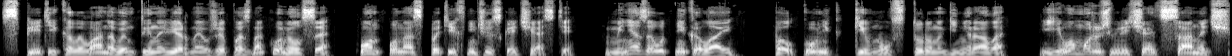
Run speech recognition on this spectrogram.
С Петей Колывановым ты, наверное, уже познакомился. Он у нас по технической части. Меня зовут Николай. Полковник кивнул в сторону генерала. Его можешь величать Саныч,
